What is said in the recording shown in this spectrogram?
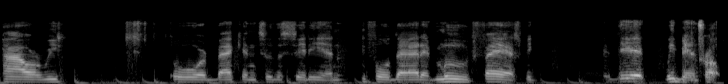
power restored back into the city and thankful that it moved fast. Because it did, we'd be in trouble.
